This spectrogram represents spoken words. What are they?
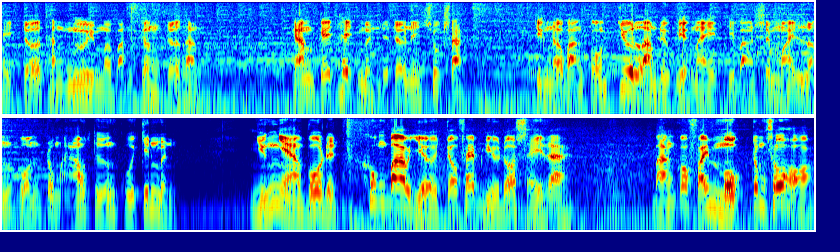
Hãy trở thành người mà bạn cần trở thành. Cam kết hết mình để trở nên xuất sắc. Chừng nào bạn còn chưa làm được việc này thì bạn sẽ mãi lẫn quẩn trong ảo tưởng của chính mình. Những nhà vô địch không bao giờ cho phép điều đó xảy ra. Bạn có phải một trong số họ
